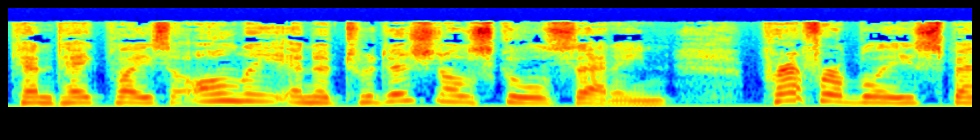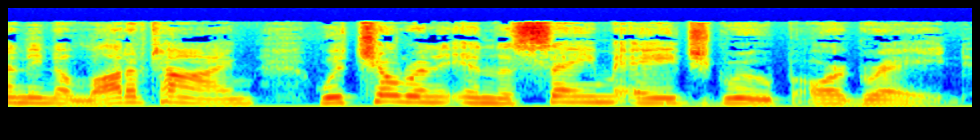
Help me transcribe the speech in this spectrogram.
can take place only in a traditional school setting, preferably spending a lot of time with children in the same age group or grade.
